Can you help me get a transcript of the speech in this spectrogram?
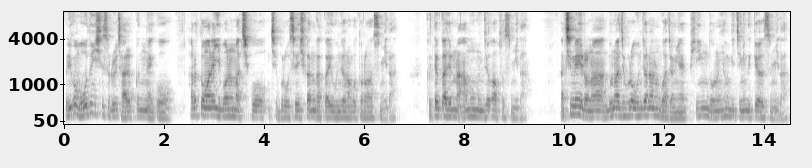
그리고 모든 시술을 잘 끝내고 하루 동안의 입원을 마치고 집으로 3시간 가까이 운전하고 돌아왔습니다. 그때까지는 아무 문제가 없었습니다. 아침에 일어나 누나 집으로 운전하는 과정에 핑 도는 현기증이 느껴졌습니다.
